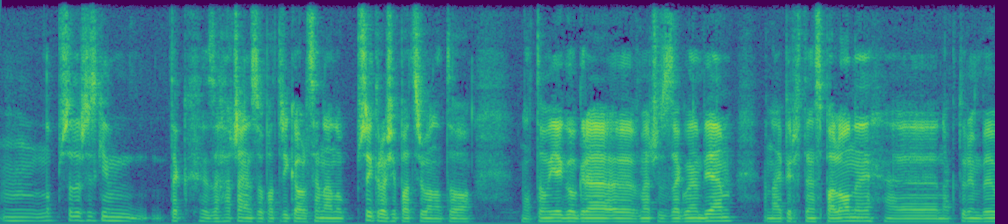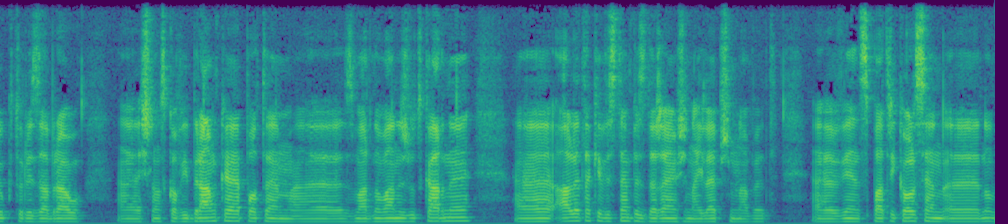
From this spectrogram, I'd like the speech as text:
Mm, no przede wszystkim tak zahaczając o Patryka Olsena, no przykro się patrzyło na to, na tą jego grę e, w meczu z Zagłębiem. Najpierw ten spalony, e, na którym był, który zabrał Śląskowi bramkę, potem zmarnowany rzut karny, E, ale takie występy zdarzają się najlepszym nawet, e, więc Patrick Olsen e, no,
